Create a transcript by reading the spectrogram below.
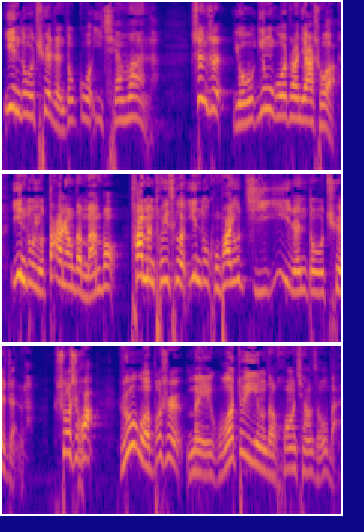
印度确诊都过一千万了。甚至有英国专家说啊，印度有大量的瞒报，他们推测印度恐怕有几亿人都确诊了。说实话，如果不是美国对应的荒腔走板，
